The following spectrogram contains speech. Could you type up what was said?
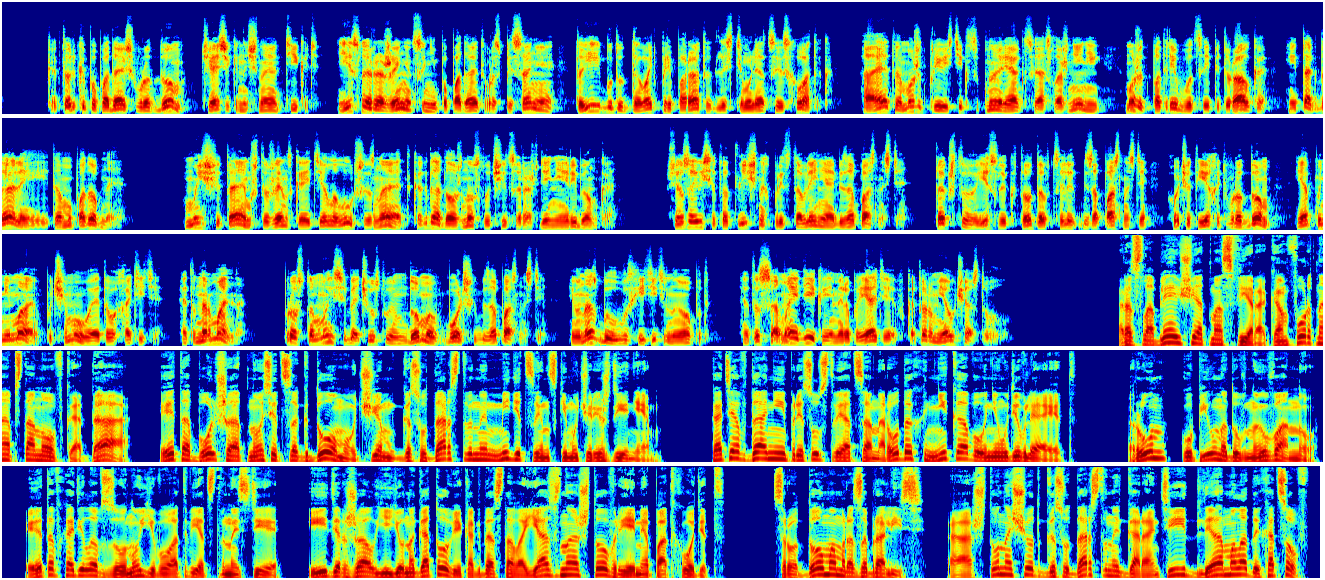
Как только попадаешь в роддом, часики начинают тикать. Если роженица не попадает в расписание, то ей будут давать препараты для стимуляции схваток. А это может привести к цепной реакции осложнений, может потребоваться эпидуралка и так далее и тому подобное. Мы считаем, что женское тело лучше знает, когда должно случиться рождение ребенка. Все зависит от личных представлений о безопасности. Так что, если кто-то в целях безопасности хочет ехать в роддом, я понимаю, почему вы этого хотите. Это нормально. Просто мы себя чувствуем дома в большей безопасности, и у нас был восхитительный опыт. Это самое дикое мероприятие, в котором я участвовал. Расслабляющая атмосфера, комфортная обстановка, да, это больше относится к дому, чем к государственным медицинским учреждениям. Хотя в Дании присутствие отца на родах никого не удивляет. Рун купил надувную ванну. Это входило в зону его ответственности и держал ее наготове, когда стало ясно, что время подходит. С роддомом разобрались. А что насчет государственных гарантий для молодых отцов?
